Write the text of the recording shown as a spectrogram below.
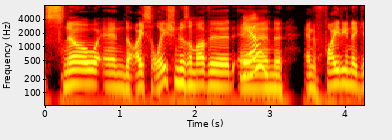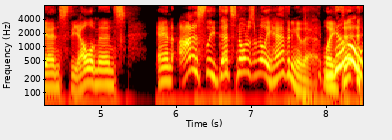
snow and the isolationism of it Yeah. And fighting against the elements. And honestly, Dead Snow doesn't really have any of that. Like no, Dead-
